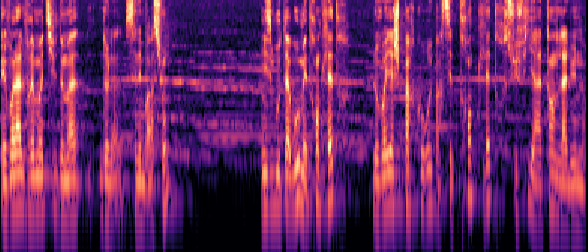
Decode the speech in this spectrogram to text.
Mais voilà le vrai motif de la célébration. Mise bout à bout, mes 30 lettres, le voyage parcouru par ces 30 lettres suffit à atteindre la Lune.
